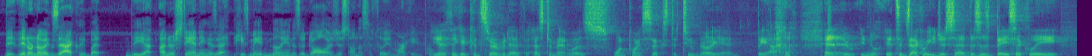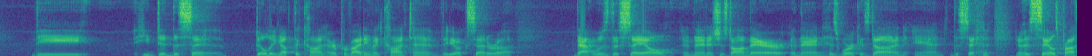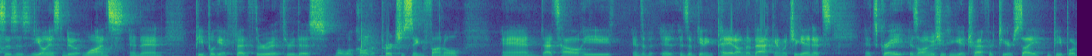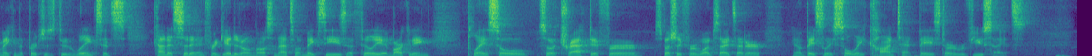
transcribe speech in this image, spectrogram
they, they don't know exactly, but the understanding is that he's made millions of dollars just on this affiliate marketing program. Yeah, I think a conservative estimate was 1.6 to 2 million. But yeah, and it, it's exactly what you just said. This is basically the he did the sa- building up the con or providing the content, video, etc. that was the sale and then it's just on there and then his work is done and the sa- you know his sales process is he only has to do it once and then people get fed through it through this what we'll call the purchasing funnel and that's how he ends up ends up getting paid on the back end which again it's it's great as long as you can get traffic to your site and people are making the purchases through the links it's kind of sit it and forget it almost and that's what makes these affiliate marketing plays so so attractive for especially for websites that are you know basically solely content based or review sites.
